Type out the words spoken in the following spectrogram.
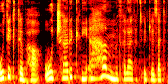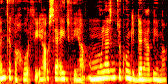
وتكتبها وتشاركني أهم ثلاثة إنجازات أنت فخور فيها وسعيد فيها. مو لازم تكون جدا عظيمة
